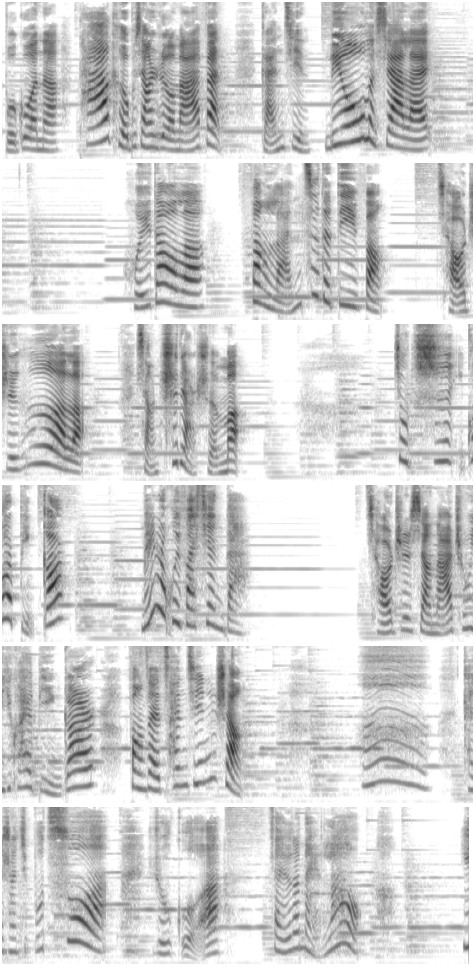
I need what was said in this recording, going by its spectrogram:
不过呢，他可不想惹麻烦，赶紧溜了下来。回到了放篮子的地方，乔治饿了，想吃点什么。就吃一块饼干，没人会发现的。乔治想拿出一块饼干放在餐巾上，啊，看上去不错。如果再有点奶酪，咦，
